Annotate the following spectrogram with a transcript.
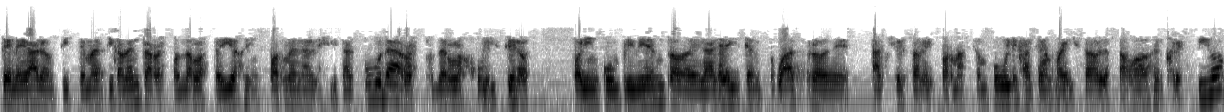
se negaron sistemáticamente a responder los pedidos de informe en la legislatura, a responder los juicios por incumplimiento de la ley 104 de acceso a la información pública que han realizado los abogados del colectivo.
